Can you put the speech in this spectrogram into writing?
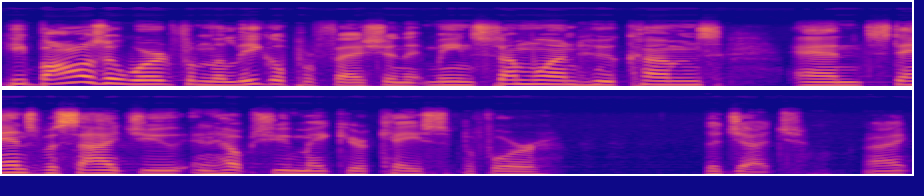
He borrows a word from the legal profession that means someone who comes and stands beside you and helps you make your case before the judge, right?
